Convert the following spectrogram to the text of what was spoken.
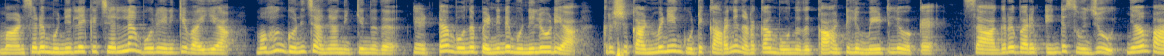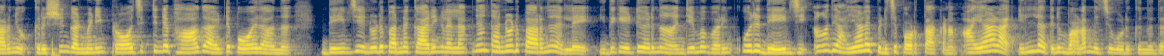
മാനസയുടെ മുന്നിലേക്ക് ചെല്ലാൻ പോലും എനിക്ക് വയ്യ. മുഖം കുനിച്ചാ ഞാൻ നിൽക്കുന്നത്. കെട്ടാൻ പോകുന്ന പെണ്ണിന്റെ മുന്നിലൂടെയാ കൃഷി കൺമണിയും കൂട്ടി കറങ്ങി നടക്കാൻ പോകുന്നത് കാട്ടിലും മേട്ടിലും ഒക്കെ. സാഗർ പറയും എന്റെ സുജു ഞാൻ പറഞ്ഞു കൃഷിയും കൺമണിയും പ്രോജക്റ്റിന്റെ ഭാഗമായിട്ട് പോയതാന്ന്. ദേവ്ജി എന്നോട് പറഞ്ഞ കാര്യങ്ങളെല്ലാം ഞാൻ തന്നോട് പറഞ്ഞതല്ലേ? ഇത് കേട്ട് വരുന്ന ആന്റിയമ്മ പറയും ഒരു ദേവ്ജി ആദ്യം അയാളെ പിടിച്ച് പുറത്താക്കണം. അയാളാ എല്ലാത്തിനും വളം വെച്ച് കൊടുക്കുന്നത്.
